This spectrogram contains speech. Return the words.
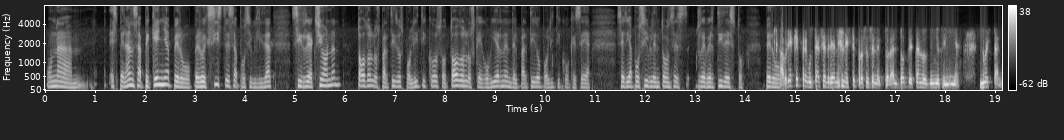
una esperanza pequeña, pero, pero existe esa posibilidad. Si reaccionan, todos los partidos políticos o todos los que gobiernen del partido político que sea. Sería posible entonces revertir esto. Pero... Habría que preguntarse, Adrián, en este proceso electoral, ¿dónde están los niños y niñas? No están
